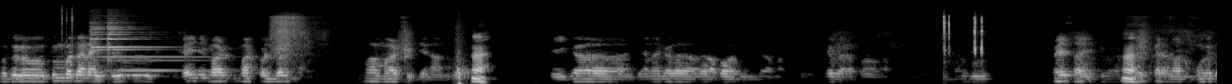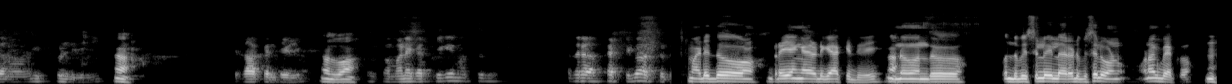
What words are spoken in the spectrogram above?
ಮೊದಲು ತುಂಬಾ ದನ ಇತ್ತು. ಡೈಲಿ ಮಾಡ್ಕೊಂಡು ಬಂದು ಮಾಡ್ತಿದ್ದೆ ನಾನು. ಹ. ಈಗ ಜನಗಳ ಅಭಾವದಿಂದ ಮತ್ತು ಲೇಬರ್ ಅಭಾವ ಮತ್ತು ನನಗೂ ವಯಸ್ಸಾಯಿತು. ಅದಕ್ಕೋಸ್ಕರ ನಾನು ಮೂರು ದನ ಇಟ್ಕೊಂಡಿದ್ದೀನಿ. ಹ. ಸಾಕಂತೇಳಿ ಅಲ್ವಾ? ಸ್ವಲ್ಪ ಮನೆ ಖರ್ಚಿಗೆ ಮತ್ತು ಅದರ ಖರ್ಚಿಗೂ ಆಗ್ತದೆ. ಮಾಡಿದ್ದು ಡ್ರೈಯಿಂಗ್ ಎರಡ್ಗೆ ಹಾಕಿದ್ವಿ. ಇನ್ನು ಒಂದು ಒಂದು ಬಿಸಿಲು ಇಲ್ಲ ಎರಡು ಬಿಸಿಲು ಒಣ- ಒಣಗ್ಬೇಕು. ಹ್ಮ್.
